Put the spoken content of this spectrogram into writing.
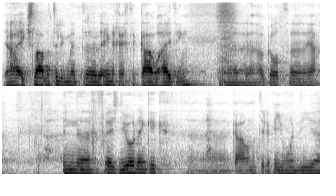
Ja, ik slaap natuurlijk met de enige echte Karel Eiting. Ook wat, ja, een gevreesd duo, denk ik. Karel natuurlijk een jongen die, eh,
